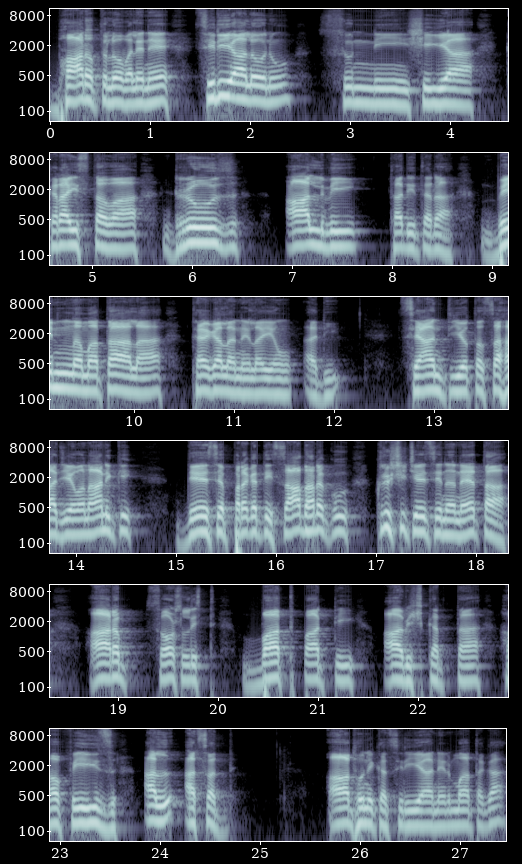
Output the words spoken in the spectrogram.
భారత్లో వలనే సిరియాలోనూ సున్నీ షియా క్రైస్తవ డ్రూజ్ ఆల్వి తదితర భిన్న మతాల తెగల నిలయం అది. శాంతియుత సహజీవనానికి దేశ ప్రగతి సాధనకు కృషి చేసిన నేత అరబ్ సోషలిస్ట్ బాత్ పార్టీ ఆవిష్కర్త హఫీజ్ అల్ అసద్. ఆధునిక సిరియా నిర్మాతగా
